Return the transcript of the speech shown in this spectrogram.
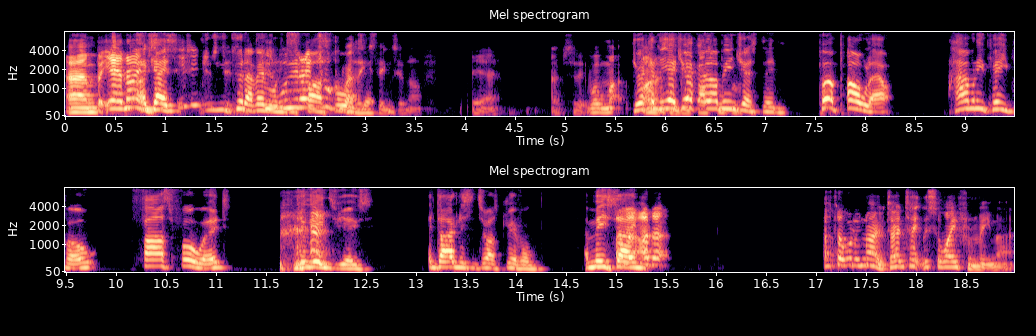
Um, but yeah, no, it's, Again, it's, it's interesting. you could have everyone we don't talk about these it. things enough. Yeah, absolutely. Well, my, Do you reckon yeah do you reckon that'll be interesting? Put a poll out. How many people fast forward to the interviews and don't listen to us drivel? And me I saying, don't, I don't, I don't want to know. Don't take this away from me, Matt.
